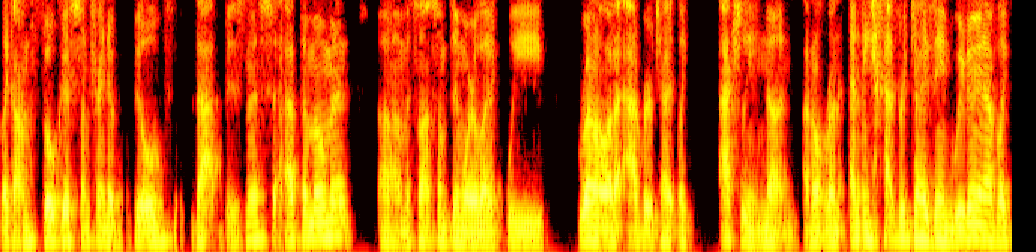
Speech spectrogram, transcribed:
like I'm focused on trying to build that business at the moment. Um, it's not something where like we run a lot of advertise, like actually none. I don't run any advertising. We don't even have like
